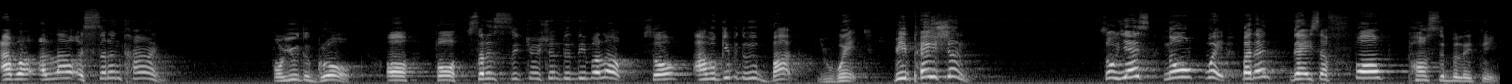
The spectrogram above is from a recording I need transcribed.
I will allow a certain time for you to grow or for certain situation to develop. So I will give it to you, but you wait. Be patient. So yes, no, wait. But then there is a fourth possibility,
